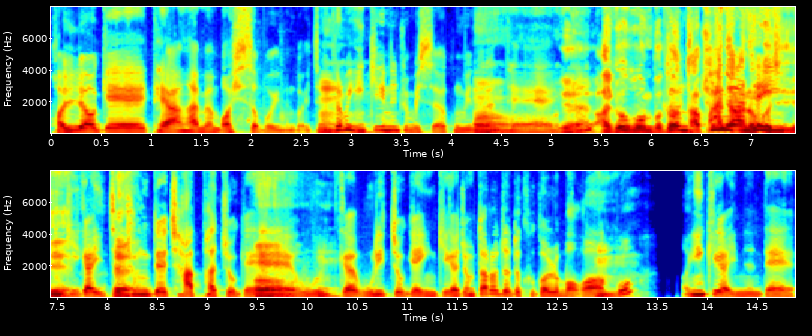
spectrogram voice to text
권력에 대항하면 멋있어 보이는 거 있잖아요. 음. 그러면 인기는 좀 있어요 국민들한테. 어, 예. 응? 아, 그건 뭐 그건 다 빤히 아는 거지. 인기가 있죠. 예. 중대 좌파 쪽에 어, 우리, 음. 그러니까 우리 쪽에 인기가 좀 떨어져도 그걸로 먹어갖고 음. 어, 인기가 있는데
